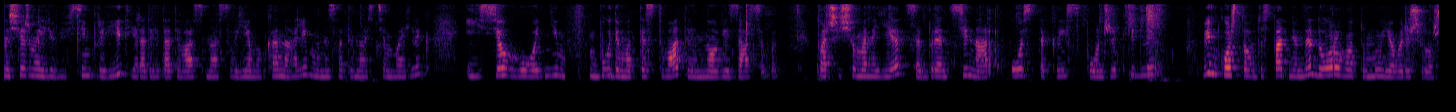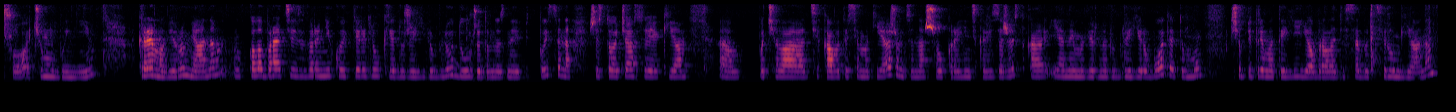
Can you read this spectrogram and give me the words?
Ну що ж, мої любі, всім привіт! Я рада вітати вас на своєму каналі. Мене звати Настя Мельник, і сьогодні будемо тестувати нові засоби. Перше, що в мене є, це бренд Сінарт. Ось такий спонжик від них. Він коштував достатньо недорого, тому я вирішила, що чому би ні. Кремові рум'яна в колаборації з Веронікою Кирилюк. Я дуже її люблю, дуже давно з нею підписана. Ще з того часу, як я е, почала цікавитися макіяжем, це наша українська візажистка. Я неймовірно люблю її роботи, тому щоб підтримати її, я обрала для себе ці рум'яна.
